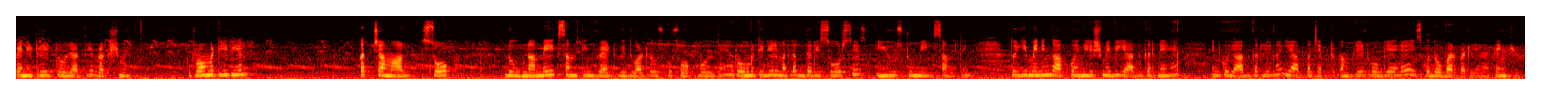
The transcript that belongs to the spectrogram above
पेनिट्रेट हो जाती है वृक्ष में। रॉ मटेरियल कच्चा माल सोक डूबना make something wet with water उसको सोक बोलते हैं। रॉ मटेरियल मतलब the resources use to make something तो ये मीनिंग आपको इंग्लिश में भी याद करने हैं। इनको याद कर लेना। ये आपका चैप्टर कंप्लीट हो गया है। इसको दो बार पढ़ लेना। थैंक यू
